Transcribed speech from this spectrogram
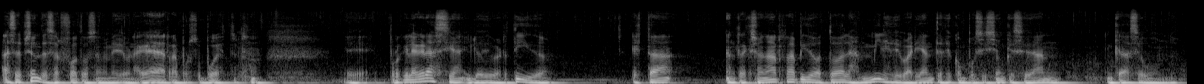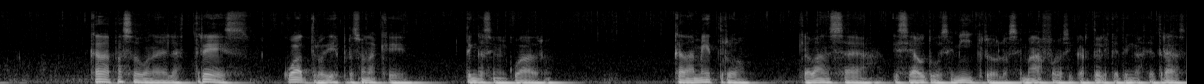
A excepción de hacer fotos en medio de una guerra, por supuesto. Eh, porque la gracia y lo divertido está en reaccionar rápido a todas las miles de variantes de composición que se dan en cada segundo. Cada paso de una de las tres, cuatro diez personas que tengas en el cuadro, cada metro que avanza ese auto ese micro, los semáforos y carteles que tengas detrás,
